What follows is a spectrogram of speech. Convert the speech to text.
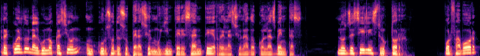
Recuerdo en alguna ocasión un curso de superación muy interesante relacionado con las ventas. Nos decía el instructor, por favor,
